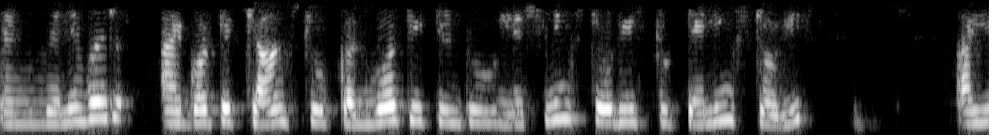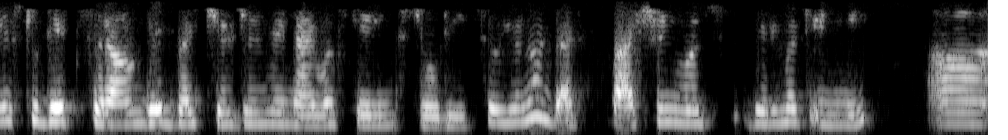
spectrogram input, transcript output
And whenever I got a chance to convert it into listening stories to telling stories, I used to get surrounded by children when I was telling stories. So, you know, that passion was very much in me. Uh,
